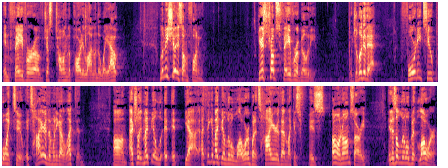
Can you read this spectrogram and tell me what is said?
in favor of just toeing the party line on the way out. Let me show you something funny. Here's Trump's favorability. Would you look at that? 42.2. It's higher than when he got elected. Um, actually, it might be a, it, it, yeah, I think it might be a little lower, but it's higher than like his, his, oh no, I'm sorry. It is a little bit lower,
